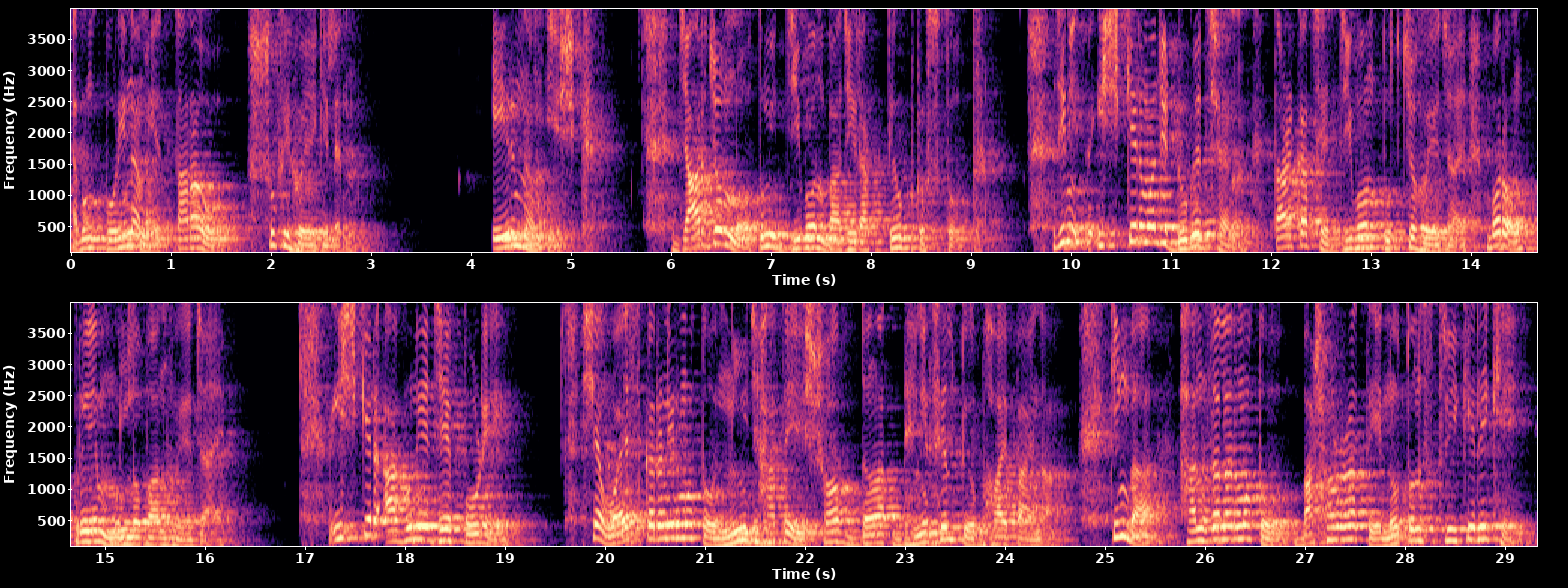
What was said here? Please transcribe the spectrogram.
এবং পরিণামে তারাও সুফি হয়ে গেলেন। এর নাম ইশক, যার জন্য তুমি জীবন বাজি রাখতেও প্রস্তুত। যিনি ইস্কের মাঝে ডুবেছেন, তার কাছে জীবন তুচ্ছ হয়ে যায়, বরং প্রেম মূল্যবান হয়ে যায়। ইস্কের আগুনে যে পড়ে, সে ওয়েস্করণীর মতো নিজ হাতে সব দাঁত ভেঙে ফেলতেও ভয় পায় না। কিংবা হানজালার মতো বাসর রাতে নতুন স্ত্রীকে রেখে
